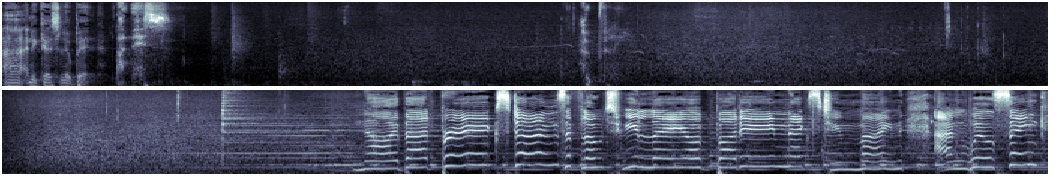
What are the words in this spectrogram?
uh, and it goes a little bit like this. Hopefully. Now that Brixton's afloat, we lay and we'll sink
